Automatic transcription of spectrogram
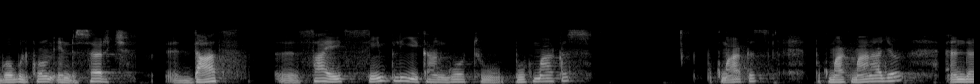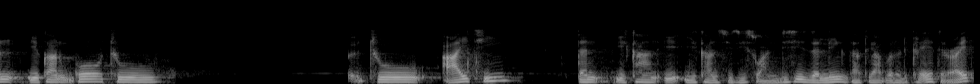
google chrome and search uh, that uh, site simply you can go to bookmarks bookmarks bookmark manager and then you can go to to IT then you can you can see this one. This is the link that we have already created right?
